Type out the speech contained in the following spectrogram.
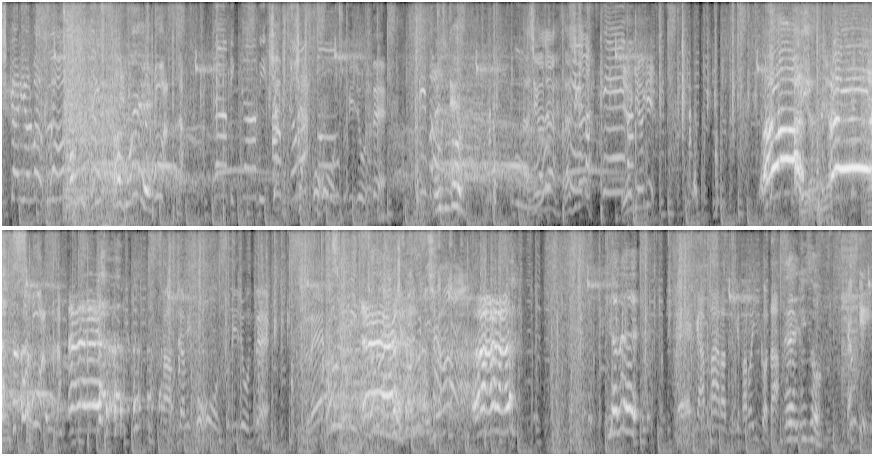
시간이 얼마 없어! 아, 뭐해? 좋았어! 까비, 까비. 샷 오, 수비 좋은데. 리바운드 건. 다시 가자. 다시 가. 여기 여기. 아! 좋았어! 3점이 오 수비 좋은데. 렛 아! 미안해. 내가 말아준 게 바로 이거다 네, 여기서. 경기.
